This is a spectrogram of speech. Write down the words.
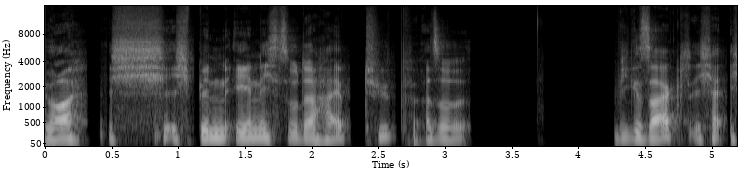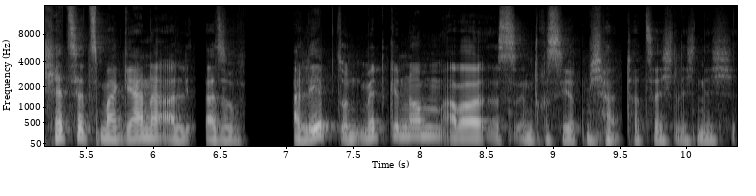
ja, ich, ich bin eh nicht so der Hype-Typ. Also wie gesagt, ich, ich hätte es jetzt mal gerne, also erlebt und mitgenommen, aber es interessiert mich halt tatsächlich nicht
